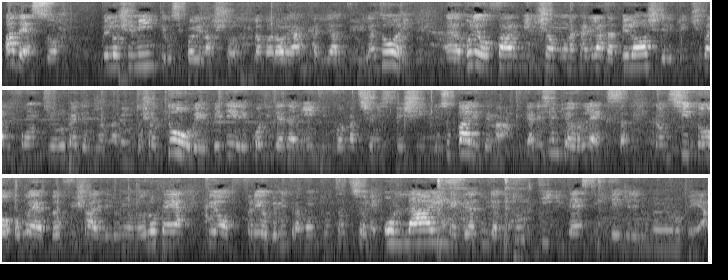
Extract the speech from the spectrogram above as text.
Adesso velocemente, così poi lascio la parola anche agli altri relatori, eh, volevo farvi diciamo, una carrellata veloce delle principali fonti europee di aggiornamento, cioè dove vedere quotidianamente informazioni specifiche su varie tematiche, ad esempio Eurolex, che è un sito web ufficiale dell'Unione Europea che offre ovviamente la consultazione online e gratuita di tutti testi di legge dell'Unione Europea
